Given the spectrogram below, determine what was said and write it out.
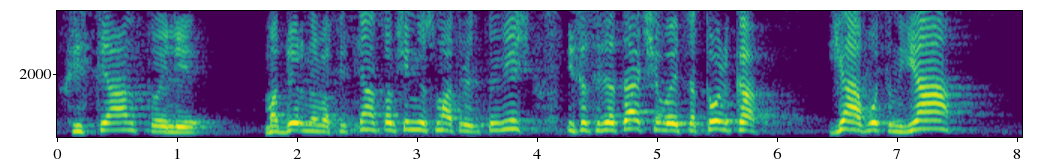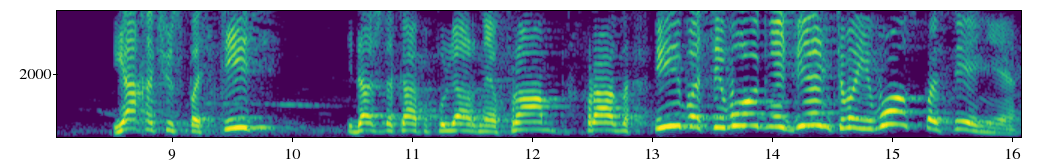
христианства или модерного христианства вообще не усматривает эту вещь и сосредотачивается только «я, вот он я, я хочу спастись». И даже такая популярная фраза «Ибо сегодня день твоего спасения».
